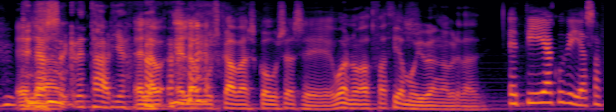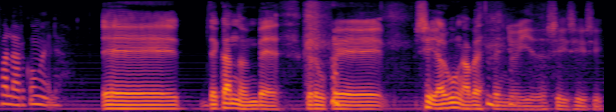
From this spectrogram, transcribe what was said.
Tiña secretaria. Ela, ela buscaba as cousas e, bueno, a facía moi ben, a verdade. E ti acudías a falar con ela? Eh, de cando en vez, creo que... sí, algunha vez teño ido, sí, sí, sí.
